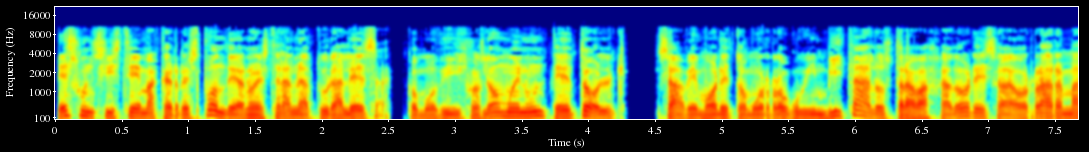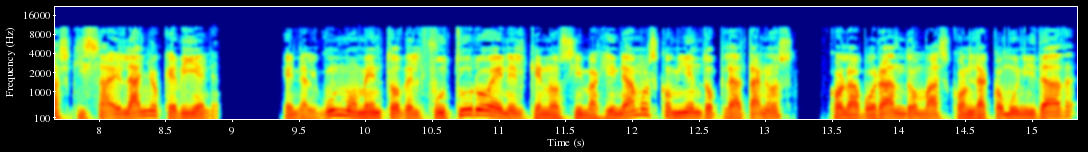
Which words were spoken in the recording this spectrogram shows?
Es un sistema que responde a nuestra naturaleza. Como dijo Lomo en un TED Talk, Sabe Moreto Morrogu invita a los trabajadores a ahorrar más quizá el año que viene. En algún momento del futuro en el que nos imaginamos comiendo plátanos, colaborando más con la comunidad,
